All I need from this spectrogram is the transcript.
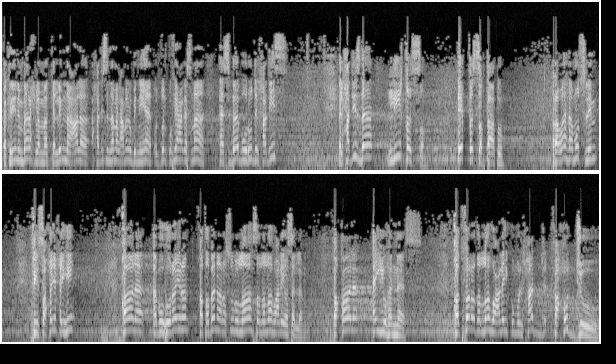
فاكرين امبارح لما اتكلمنا على حديث إنما العمل بالنيات قلت لكم في حاجة اسمها أسباب ورود الحديث؟ الحديث ده ليه قصة. إيه القصة بتاعته؟ رواها مسلم في صحيحه قال أبو هريرة خطبنا رسول الله صلى الله عليه وسلم. فقال أيها الناس قد فرض الله عليكم الحج فحجوا.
